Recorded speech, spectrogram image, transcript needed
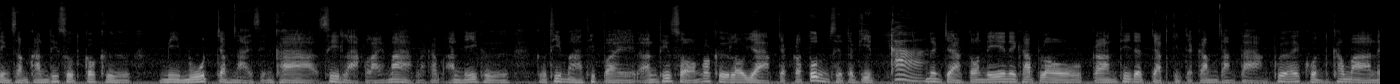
สิ่งสำคัญที่สุดก็คือมีบูธจำหน่ายสินค้าที่หลากหลายมากนะครับ อันนี้คือคือที่มาที่ไป อันที่สองก็คือเราอยากจะกระตุ้นนเศรษฐกิจค่ะเนื่องจากตอนนี้นะครับเราการที่จะจัดกิจกรรมต่างๆ เพื่อให้คนเข้ามาใน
